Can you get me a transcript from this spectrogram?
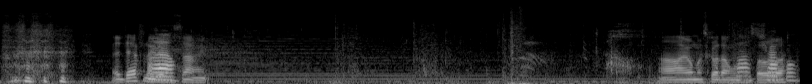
They're definitely Wow. doing something. Oh, I almost got that one Fast travel.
